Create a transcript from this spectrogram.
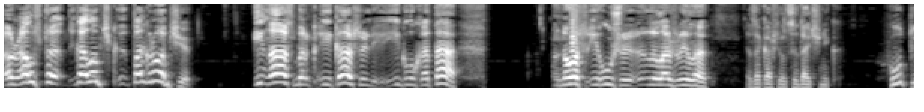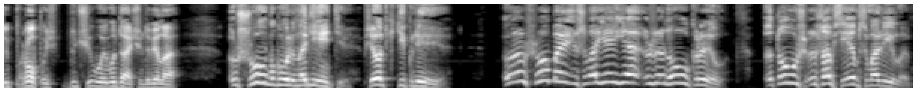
Пожалуйста, голубчик, погромче. И насморк, и кашель, и глухота, Нос и уши заложила, — закашлялся дачник. — Фу ты пропасть, до чего его дача довела. Шубу, говорю, наденьте, все-таки теплее. — Шубой своей я жену укрыл, то уж совсем смолила.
